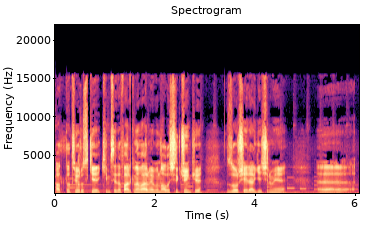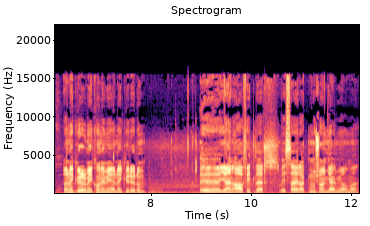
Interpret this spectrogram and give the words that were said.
atlatıyoruz ki kimse de farkına varmıyor bunun. Alıştık çünkü zor şeyler geçirmeye. Ee, örnek veriyorum ekonomiye, örnek veriyorum ee, yani afetler vesaire aklıma şu an gelmiyor ama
